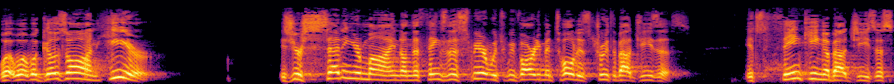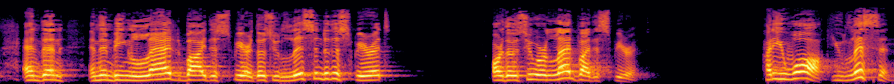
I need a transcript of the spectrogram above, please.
What, what, what goes on here is you're setting your mind on the things of the Spirit, which we've already been told is truth about Jesus. It's thinking about Jesus and then, and then being led by the Spirit. Those who listen to the Spirit are those who are led by the Spirit. How do you walk? You listen.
